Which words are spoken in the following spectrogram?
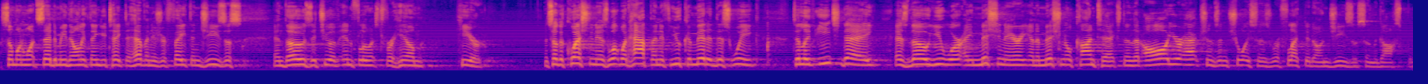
Someone once said to me, The only thing you take to heaven is your faith in Jesus and those that you have influenced for Him here. And so the question is what would happen if you committed this week to live each day as though you were a missionary in a missional context and that all your actions and choices reflected on Jesus and the gospel.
